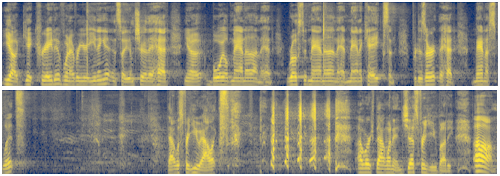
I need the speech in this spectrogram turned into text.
you know, get creative whenever you're eating it. And so I'm sure they had you know, boiled manna and they had roasted manna and they had manna cakes. And for dessert, they had manna splits. That was for you, Alex. I worked that one in just for you, buddy. Um,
